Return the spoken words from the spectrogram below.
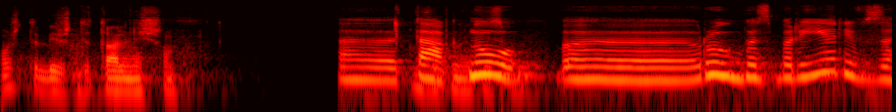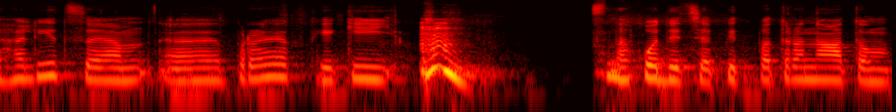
можете більш детальніше? Е, Так, ну е, рух без бар'єрів взагалі це е, проект, який знаходиться під патронатом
